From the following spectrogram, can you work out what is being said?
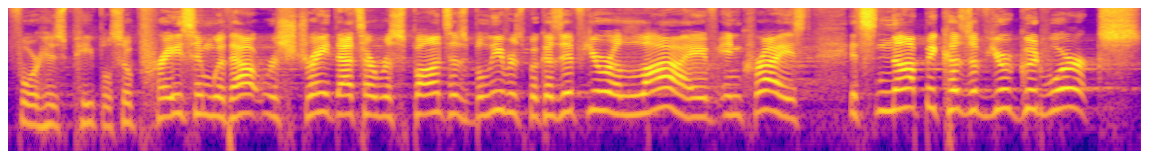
for his people. So praise him without restraint. That's our response as believers because if you're alive in Christ, it's not because of your good works.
